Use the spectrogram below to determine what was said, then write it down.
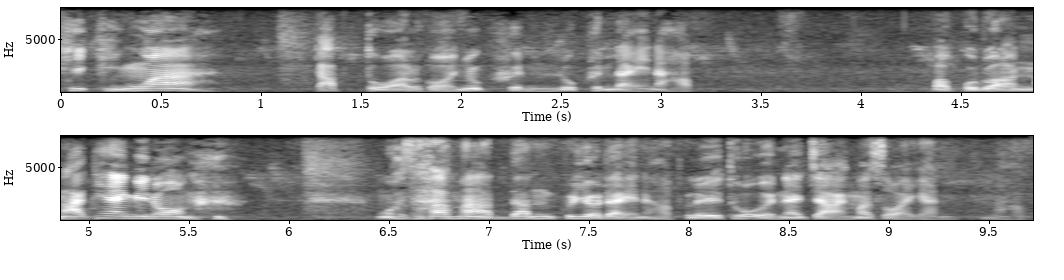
พลิกหิงว่ากับตัวแล้วก็ยกขึ้นลุกขึ้นได้นะครับปรากฏว่านักแห้งพี่น้องมัสามารถดันผู้เดียวได้นะครับ เลยโทรเอิญนายจ้างมาซอยกันนะครับ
